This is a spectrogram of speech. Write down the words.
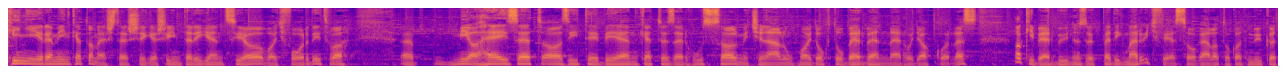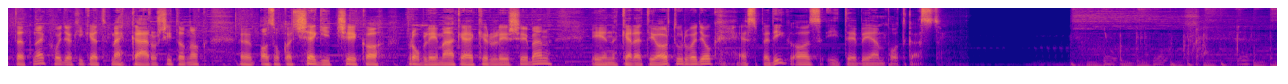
Kinyíre minket a mesterséges intelligencia, vagy fordítva? Mi a helyzet az ITBN 2020-szal, mit csinálunk majd októberben, mert hogy akkor lesz. A kiberbűnözők pedig már ügyfélszolgálatokat működtetnek, hogy akiket megkárosítanak, azokat segítsék a problémák elkerülésében. Én Keleti Artur vagyok, ez pedig az ITBN Podcast.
